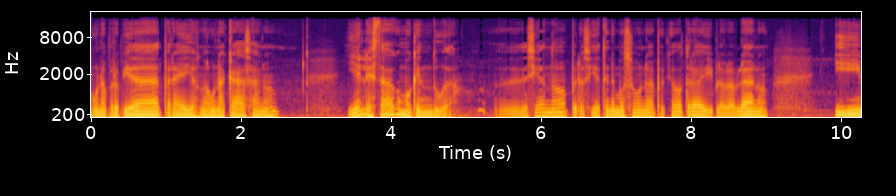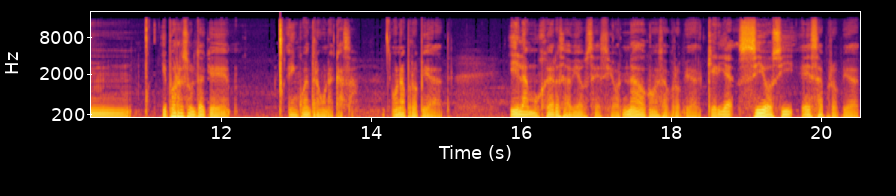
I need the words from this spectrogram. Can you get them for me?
una propiedad para ellos, ¿no? Una casa, ¿no? Y él estaba como que en duda. Decía, no, pero si ya tenemos una, pues que otra y bla, bla, bla, ¿no? Y, y pues resulta que encuentran una casa, una propiedad. Y la mujer se había obsesionado con esa propiedad. Quería sí o sí esa propiedad.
